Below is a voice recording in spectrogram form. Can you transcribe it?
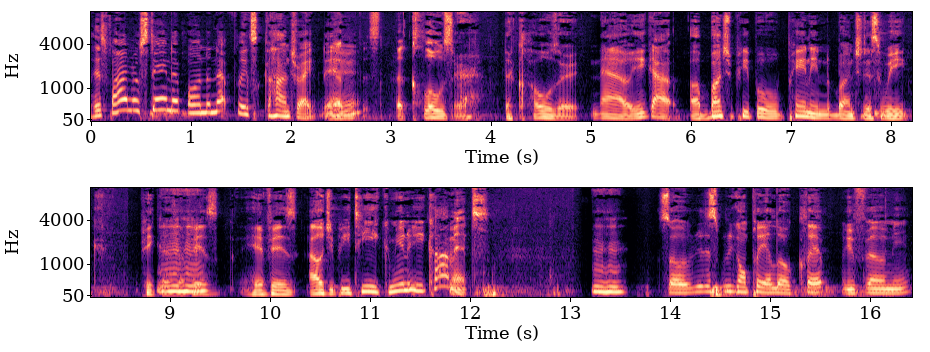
his final stand up on the Netflix contract. Yep, the- the closer. The closer. Now he got a bunch of people painting the bunch this week because Mm-hmm. of his of his LGBT community comments. Mm-hmm. So we just we're gonna play a little clip. You feel me?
